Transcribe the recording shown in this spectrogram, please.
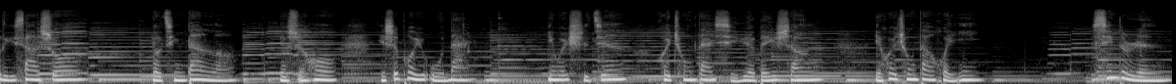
篱下说，友情淡了，有时候也是迫于无奈，因为时间会冲淡喜悦悲伤，也会冲淡回忆。新的人、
